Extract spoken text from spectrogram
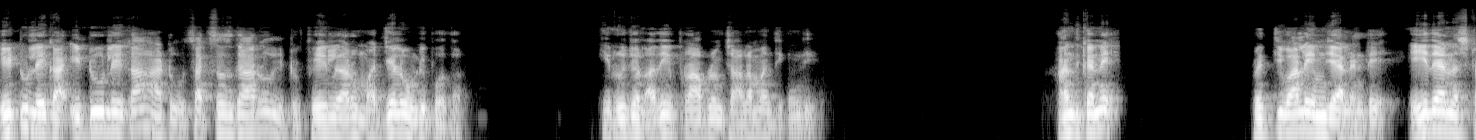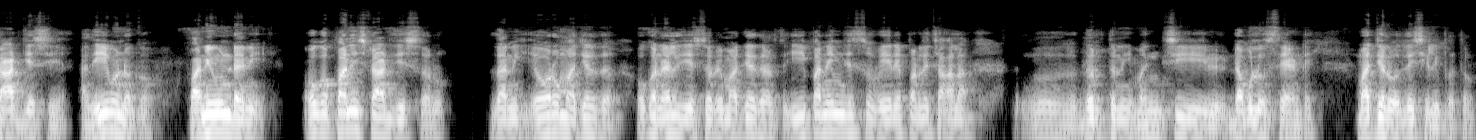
ఇటు లేక, ఇటు లేక అటు సక్సెస్ గారు, ఇటు ఫెయిల్ గారు మధ్యలో ఉండిపోతారు. ఈ రోజుల్లో అదే ప్రాబ్లం చాలా మందికుంది. అందుకనే ప్రతి వాళ్ళు ఏం చేయాలంటే ఏదైనా స్టార్ట్ చేసి అదేమన్నా ఒక పని ఉండని ఒక పని స్టార్ట్ చేస్తారు. దానికి ఎవరో మధ్యలో ఒక నెల చేస్తారు. మధ్య దొరుకుతాయి. ఈ పని ఏం చేస్తారు వేరే పనులు చాలా దొరుకుతున్నాయి. మంచి డబ్బులొస్తాయంటే మధ్యలో వదిలేసి వెళ్ళిపోతాం.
